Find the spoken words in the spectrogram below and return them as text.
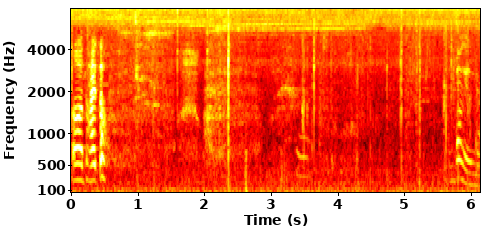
어 다 했다. 한 방에 뭐.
